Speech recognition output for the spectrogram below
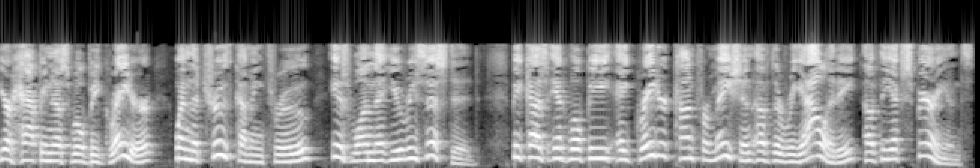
Your happiness will be greater when the truth coming through is one that you resisted, because it will be a greater confirmation of the reality of the experience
